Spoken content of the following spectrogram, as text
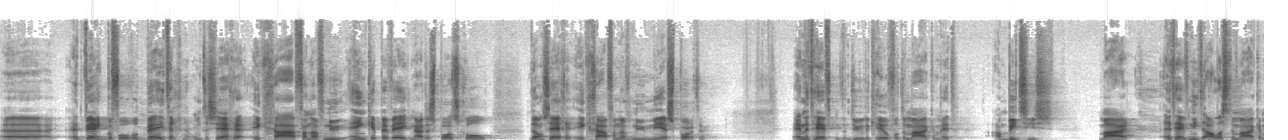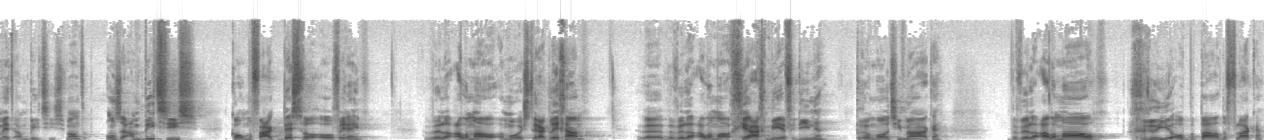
Uh, het werkt bijvoorbeeld beter om te zeggen: ik ga vanaf nu één keer per week naar de sportschool, dan zeggen: ik ga vanaf nu meer sporten. En het heeft natuurlijk heel veel te maken met ambities. Maar het heeft niet alles te maken met ambities, want onze ambities komen vaak best wel overeen. We willen allemaal een mooi strak lichaam. We willen allemaal graag meer verdienen, promotie maken. We willen allemaal groeien op bepaalde vlakken.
